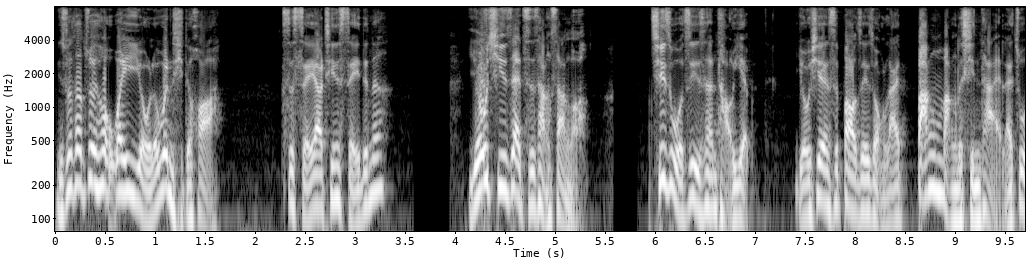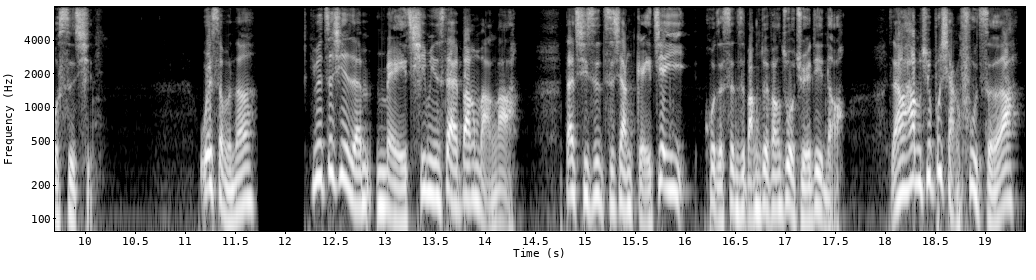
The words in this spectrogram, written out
你说到最后万一有了问题的话，是谁要听谁的呢？尤其是在职场上哦，其实我自己是很讨厌有些人是抱着一种来帮忙的心态来做事情，为什么呢？因为这些人美其名是来帮忙啊，但其实只想给建议，或者甚至帮对方做决定哦。然后他们却不想负责啊。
